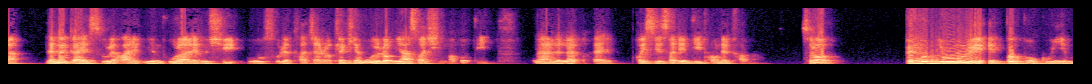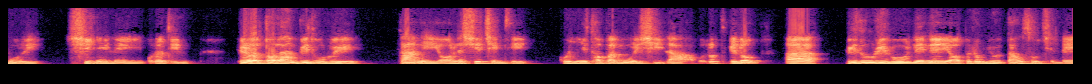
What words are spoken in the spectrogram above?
ာလက်နက်ကိုင်ဆိုတဲ့ဟာတွေမြင်ဖူးတာလည်းမရှိဘူးဆိုတဲ့ခါကျတော့ခက်ခဲမှုတွေတော့များစွာရှိမှာပေါ့ဒီအာလက်နက်အဲဖွဲ့စည်းစတင်တည်ထောင်တဲ့ခါမှာဆိုတော့ ဘယ်လိုမျိုးတွေပံ့ပိုးကူညီမှုတွေရှိနေလဲပေါ့နော်ဒီပြီးတော့ဒေါ်လာဗီဒီယိုတွေကနေရောလက်ရှိချိန်ထိကူညီထောက်ပံ့မှုတွေရှိလားပေါ့နော်တကယ်လို့အာဗီဒီယိုတွေကိုအနေနဲ့ရောဘယ်လိုမျိုးတောင်းဆိုချင်လဲ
